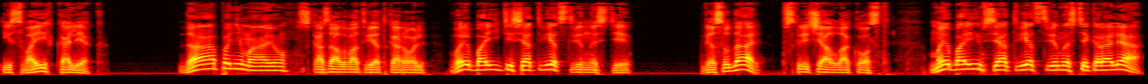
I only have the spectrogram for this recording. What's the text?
и своих коллег. «Да, понимаю», — сказал в ответ король, — «вы боитесь ответственности». «Государь!» — вскричал Лакост. «Мы боимся ответственности короля.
